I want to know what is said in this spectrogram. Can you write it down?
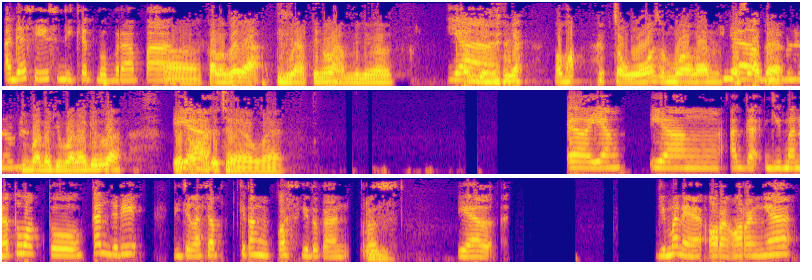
ada sih sedikit beberapa Nah, kalau enggak ya diliatin lah minimal. ya Kan biasanya apa cowok semua kan Iya, pasti ada gimana gimana gitu lah. Ya Iya. ada cewek. eh, yang yang agak gimana tuh waktu kan jadi di Cilacap kita ngekos gitu kan terus ya gimana ya orang-orangnya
